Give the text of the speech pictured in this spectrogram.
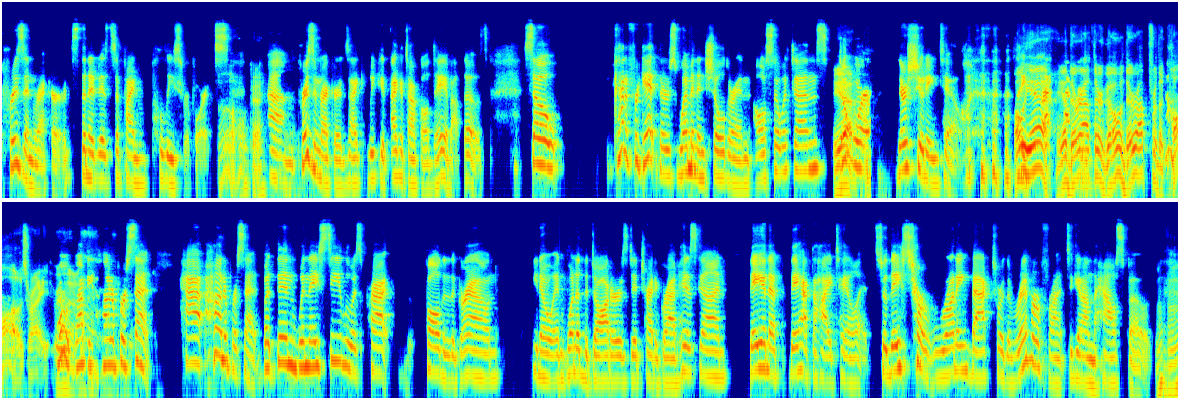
prison records than it is to find police reports. Oh, okay. Um, prison records, I we could I could talk all day about those. So kind of forget there's women and children also with guns. Yeah. Don't worry, they're shooting too. Oh, like, oh yeah, yeah, they're out there going. They're up for the cause, right? Oh, uh, I mean, hundred percent, hundred percent. But then when they see Lewis Pratt fall to the ground, you know, and one of the daughters did try to grab his gun, they end up they have to hightail it so they start running back toward the riverfront to get on the houseboat mm-hmm.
